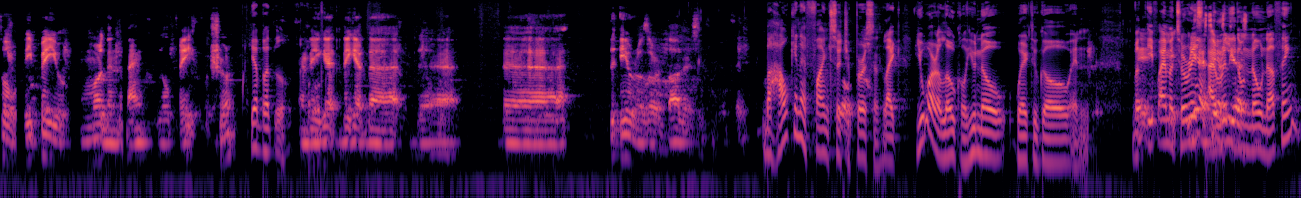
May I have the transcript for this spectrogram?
So they pay you more than the bank will pay for sure, Yeah, but and they get they get the the the, the euros or dollars. but how can I find such a person? Like, you are a local, you know where to go, and but if I'm a eh, tourist, yes, I really yes. don't know nothing.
